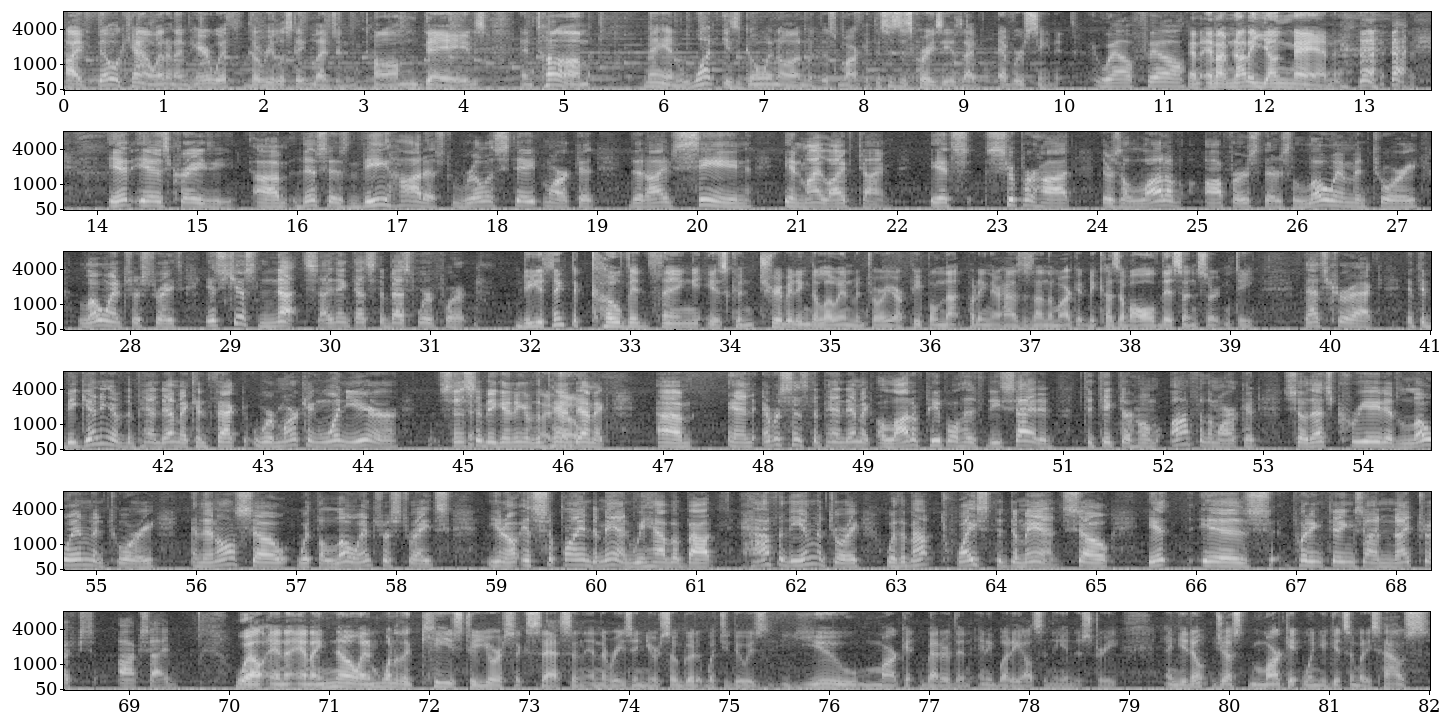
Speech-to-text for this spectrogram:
Hi, Phil Cowan, and I'm here with the real estate legend, Tom Daves. And Tom, man, what is going on with this market? This is as crazy as I've ever seen it. Well, Phil. And, and I'm not a young man. it is crazy. Um, this is the hottest real estate market that I've seen in my lifetime. It's super hot. There's a lot of offers. There's low inventory, low interest rates. It's just nuts. I think that's the best word for it. Do you think the COVID thing is contributing to low inventory? Are people not putting their houses on the market because of all this uncertainty? That's correct. At the beginning of the pandemic, in fact, we're marking one year since the beginning of the pandemic. Um, and ever since the pandemic, a lot of people have decided to take their home off of the market. So that's created low inventory. And then also with the low interest rates, you know, it's supply and demand. We have about half of the inventory with about twice the demand. So it is putting things on nitrous oxide. Well, and and I know, and one of the keys to your success, and, and the reason you're so good at what you do, is you market better than anybody else in the industry, and you don't just market when you get somebody's house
